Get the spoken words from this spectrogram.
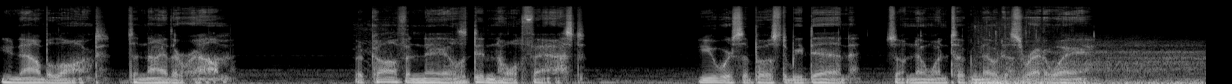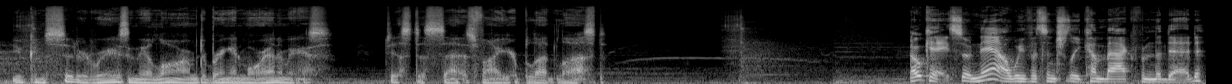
you now belonged to neither realm. The coffin nails didn't hold fast. You were supposed to be dead, so no one took notice right away. You considered raising the alarm to bring in more enemies, just to satisfy your bloodlust. Okay, so now we've essentially come back from the dead,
